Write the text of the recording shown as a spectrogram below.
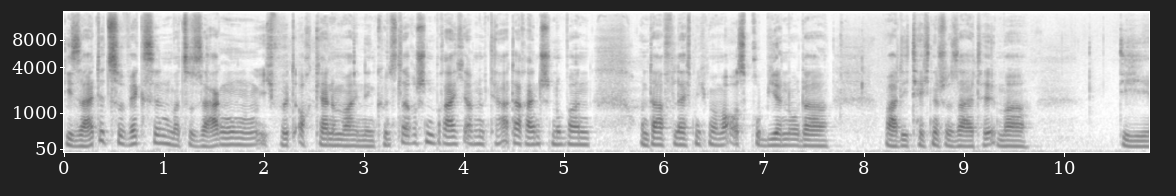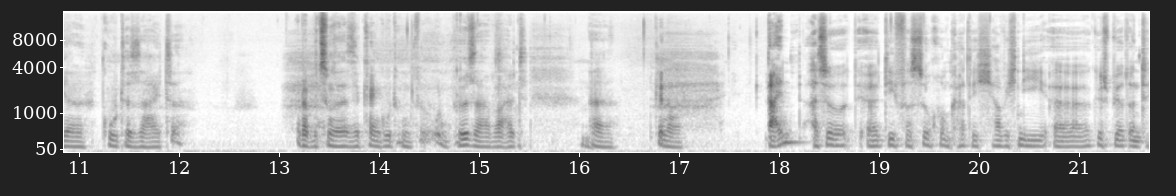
die Seite zu wechseln, mal zu sagen, ich würde auch gerne mal in den künstlerischen Bereich am Theater reinschnuppern und da vielleicht mich mal, mal ausprobieren oder war die technische Seite immer die äh, gute Seite? Oder beziehungsweise kein Gut und, und Böse, aber halt, äh, genau. Nein, also äh, die Versuchung hatte ich, habe ich nie äh, gespürt und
